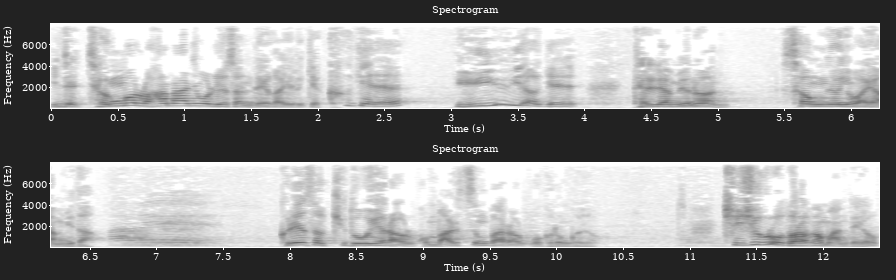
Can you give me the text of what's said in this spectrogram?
이제 정말로 하나님을 위해서 내가 이렇게 크게 유의하게 되려면은 성령이 와야 합니다. 그래서 기도해라 그러고 말씀 바라 그러고 그런 거예요. 지식으로 돌아가면 안 돼요.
